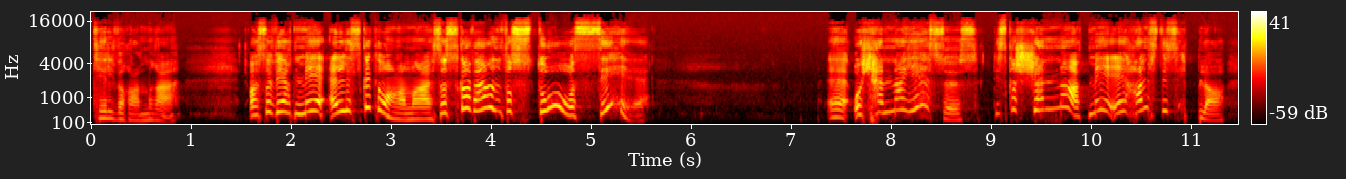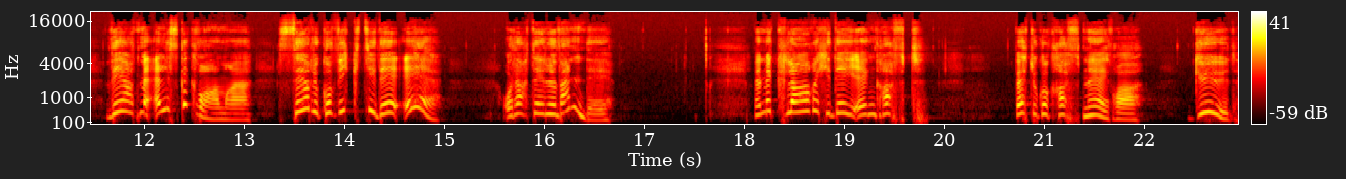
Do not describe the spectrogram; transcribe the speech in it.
til hverandre. Altså Ved at vi elsker hverandre, så skal verden forstå og se eh, og kjenne Jesus. De skal skjønne at vi er hans disipler ved at vi elsker hverandre. Ser du hvor viktig det er, og at det er nødvendig? Men vi klarer ikke det i egen kraft. Vet du hvor kraften er ifra? Gud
